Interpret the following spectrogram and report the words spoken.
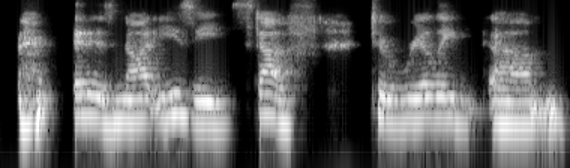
it is not easy stuff to really um,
